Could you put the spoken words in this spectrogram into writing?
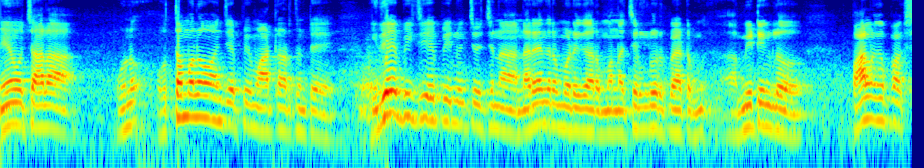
మేము చాలా ఉను ఉత్తములం అని చెప్పి మాట్లాడుతుంటే ఇదే బీజేపీ నుంచి వచ్చిన నరేంద్ర మోడీ గారు మొన్న చిలుకూరుపేట మీటింగ్లో పాలకపక్ష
